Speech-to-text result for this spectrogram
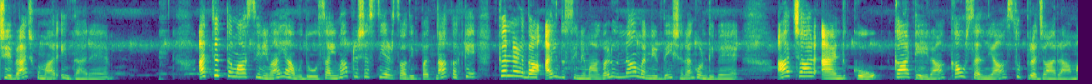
ಶಿವರಾಜ್ ಕುಮಾರ್ ಇದ್ದಾರೆ. ಅತ್ಯುತ್ತಮ ಸಿನಿಮಾ ಯಾವುದು? ಸೈಮಾ ಪ್ರಶಸ್ತಿ ಎರಡು ಸಾವಿರದ ಇಪ್ಪತ್ನಾಲ್ಕಕ್ಕೆ ಕನ್ನಡದ ಐದು ಸಿನಿಮಾಗಳು ನಾಮನಿರ್ದೇಶನಗೊಂಡಿವೆ. ಆಚಾರ್ ಆ್ಯಂಡ್ ಕೋ ಕಾಟೇರ, ಕೌಸಲ್ಯ, ಸುಪ್ರಜಾರಾಮ,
